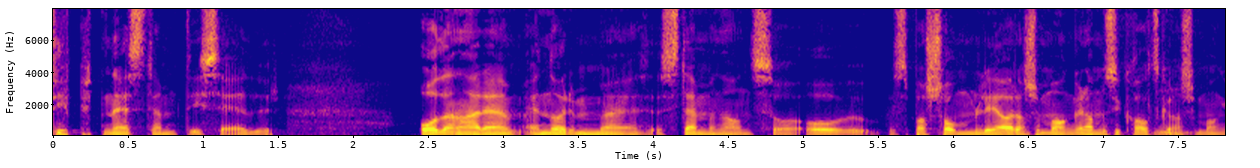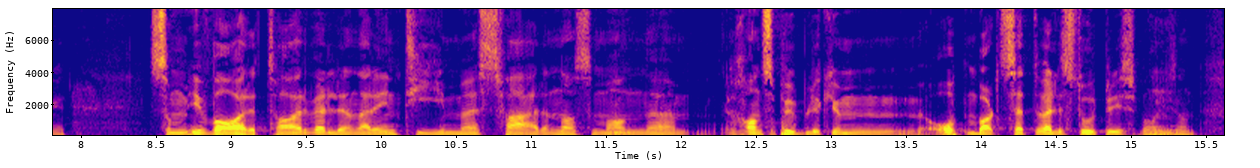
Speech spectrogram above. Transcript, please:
dypt nedstemt i C-dur. Og den her enorme stemmen hans og, og sparsommelige arrangementer, da, musikalske mm. arrangementer, som ivaretar veldig den der intime sfæren da, som han, mm. hans publikum åpenbart setter veldig stor pris på. ikke sant?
